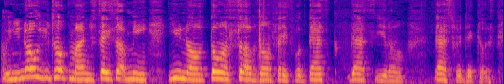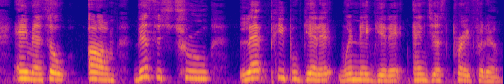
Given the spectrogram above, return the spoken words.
when you know you're talking about and you say something mean, you know, throwing subs on Facebook, that's, that's, you know, that's ridiculous. Amen. So, um, this is true. Let people get it when they get it and just pray for them.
